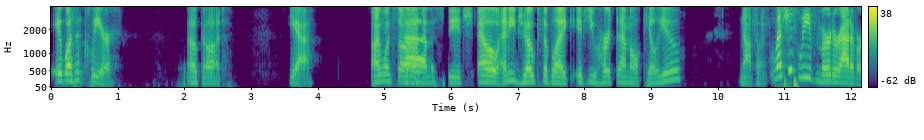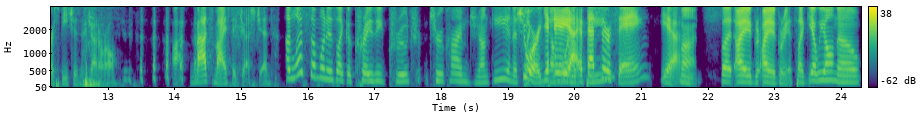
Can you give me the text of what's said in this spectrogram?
it wasn't clear. Oh God. Yeah. I once saw a- Um, a speech. Oh, any jokes of like, if you hurt them, I'll kill you. Not funny. Let's just leave murder out of our speeches in general. uh, that's my suggestion. unless someone is like a crazy crew tr- true crime junkie and it's Sure. like yeah. Yeah. Yeah. If that's their thing. Yeah. fun but i agree i agree it's like yeah we all know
